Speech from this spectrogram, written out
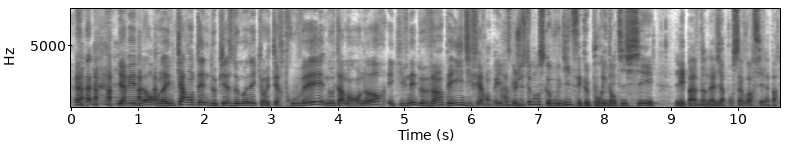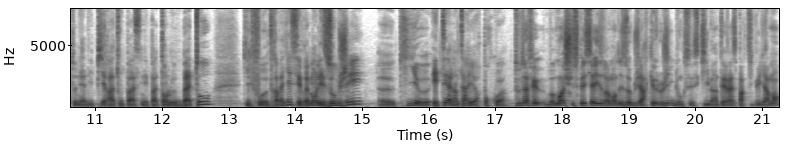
il y avait de l'or. On a une quarantaine de pièces de monnaie qui ont été retrouvées, notamment en or, et qui venaient de 20 pays différents. Oui, parce ah que justement, ce que vous dites, c'est que pour identifier l'épave d'un navire, pour savoir si elle appartenait à des pirates ou pas, ce n'est pas tant le bateau qu'il faut travailler, c'est vraiment les objets euh, qui euh, étaient à l'intérieur. Pourquoi? Tout à fait. Bah, moi, je suis spécialiste vraiment des objets archéologiques, donc c'est ce qui m'intéresse particulièrement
